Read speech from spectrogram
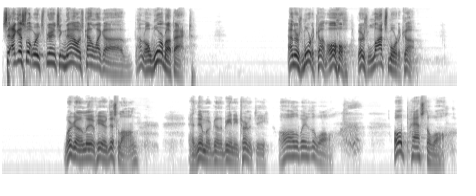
See, I guess what we're experiencing now is kind of like a, I don't know, warm up act. And there's more to come. Oh, there's lots more to come. We're going to live here this long, and then we're going to be in eternity all the way to the wall. Oh, past the wall.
